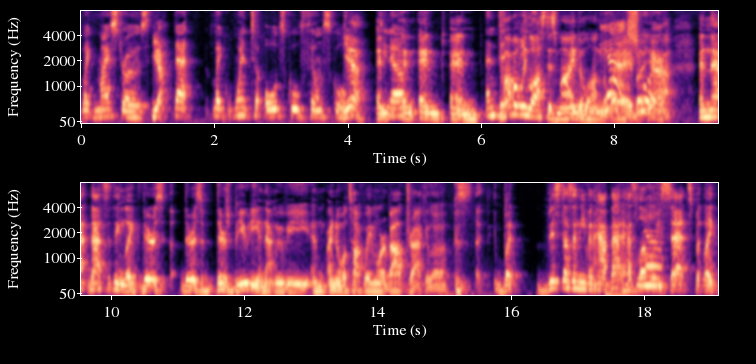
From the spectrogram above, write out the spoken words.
like maestros Yeah. that like went to old school film school Yeah, and you know and and and, And probably things- lost his mind along the Yeah, way. But sure. yeah, and that that's the thing. Like, there's there's there's beauty in that movie, and I know we'll talk way more about Dracula because, uh, but this doesn't even have that. It has lovely No. sets, but like.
